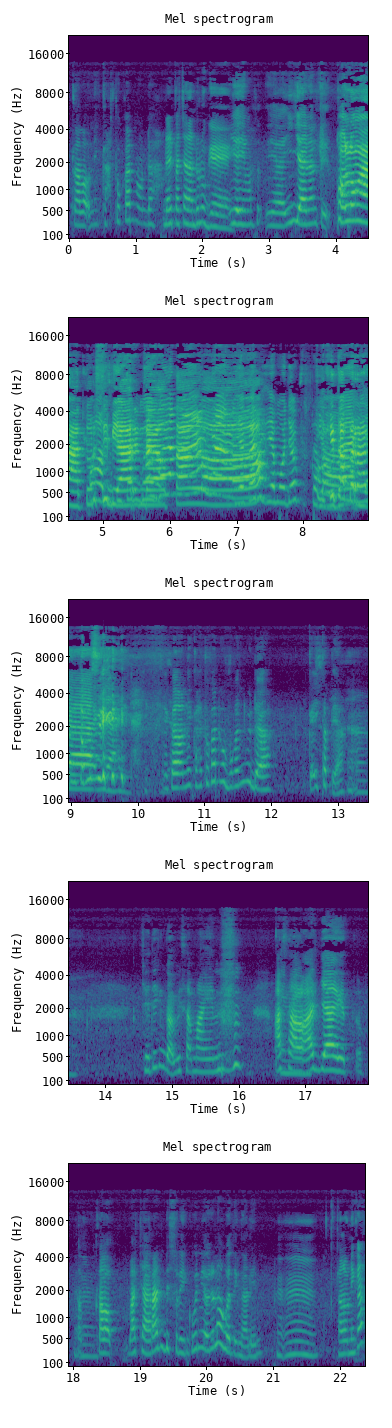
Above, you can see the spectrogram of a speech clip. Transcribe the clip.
kalau nikah tuh kan udah Dari pacaran dulu, ge. iya iya maksud ya iya nanti. Kalau ngatur Oh, sih? biarin gua- Delta loh. Ya kan? Ya mau jawab. Kok kita Iya, berantem iya, sih? iya, iya. Ya, kalau nikah itu kan hubungannya udah keikat ya. Heeh. jadi nggak bisa main asal aja gitu Hmm. kalau pacaran diselingkuhin ya udahlah gue tinggalin Mm-mm. Kalau nikah?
